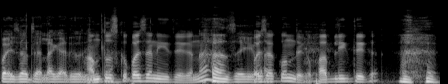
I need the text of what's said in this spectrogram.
पैसा चला गया दो दिन हम तो उसको पैसा नहीं देगा ना। हाँ, सही पैसा कौन देगा? पब्लिक देगा।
